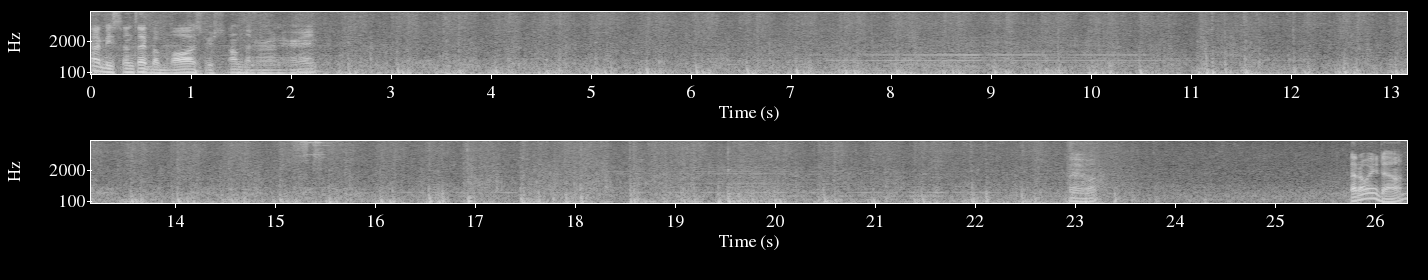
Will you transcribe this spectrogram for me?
Gotta be some type of boss or something around here, right? Way down?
